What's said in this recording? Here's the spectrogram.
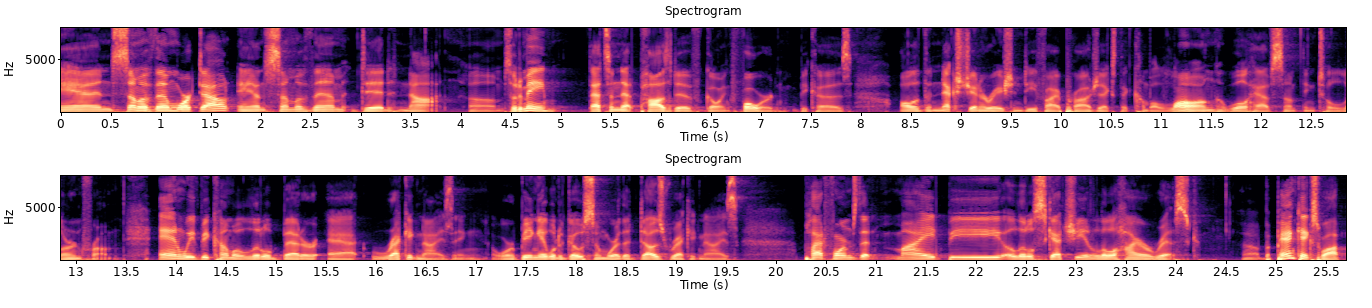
and some of them worked out and some of them did not. Um, so to me, that's a net positive going forward because all of the next generation DeFi projects that come along will have something to learn from. And we've become a little better at recognizing or being able to go somewhere that does recognize platforms that might be a little sketchy and a little higher risk. Uh, but PancakeSwap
